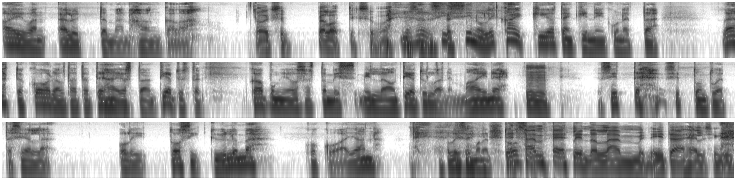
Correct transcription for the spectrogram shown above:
aivan älyttömän hankala. Oliko se pelottiko se vai? No se, siis siinä oli kaikki jotenkin niin kuin, että lähtökohdalta, että tehdään jostain tietystä kaupungin osasta, miss, millä on tietynlainen maine. Mm. Ja sitten sit tuntui, että siellä oli tosi kylmä koko ajan. Oli semmoinen tosi... Hämeenlinnan lämmin, Itä-Helsingin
